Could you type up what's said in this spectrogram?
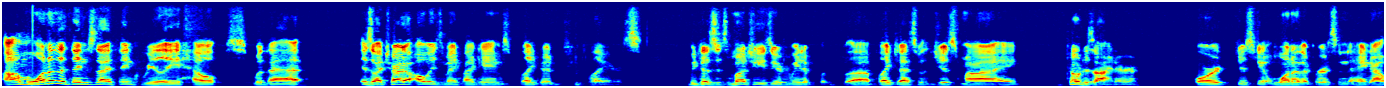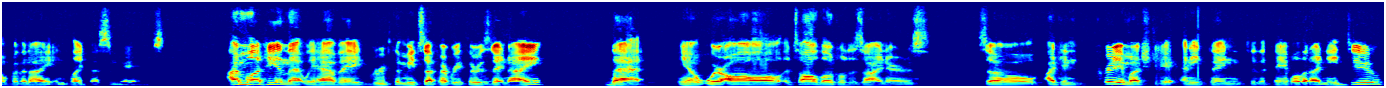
Um, one of the things that I think really helps with that is I try to always make my games play good two players because it's much easier for me to uh, play test with just my co-designer or just get one other person to hang out for the night and play test some games. I'm lucky in that we have a group that meets up every Thursday night that, you know, we're all, it's all local designers. So I can pretty much get anything to the table that I need to,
